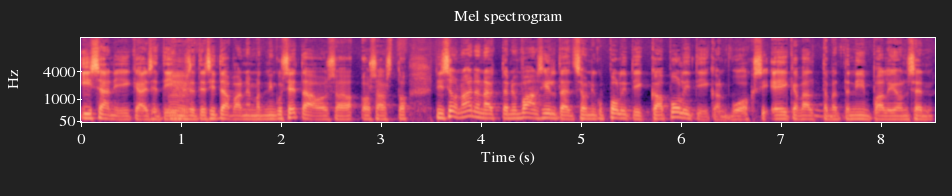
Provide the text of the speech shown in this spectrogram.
isäni-ikäiset mm. ihmiset ja sitä vanhemmat niin kuin setäosasto, niin se on aina näyttänyt vaan siltä, että se on niin kuin politiikkaa politiikan vuoksi, eikä välttämättä niin paljon sen,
